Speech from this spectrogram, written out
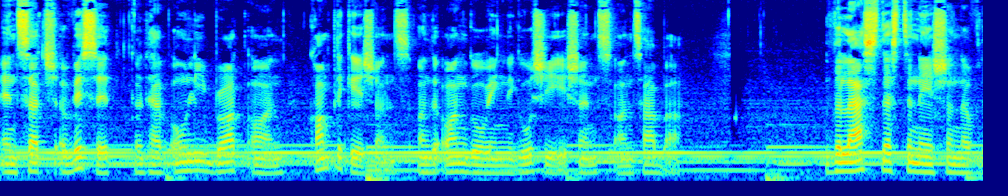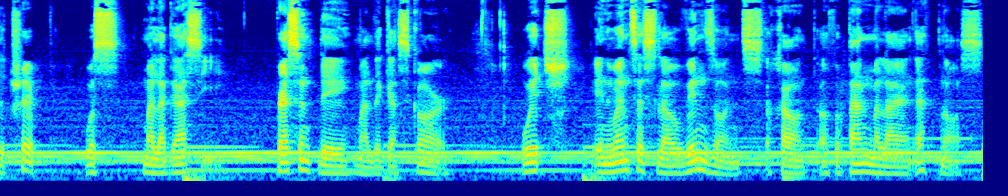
and such a visit could have only brought on complications on the ongoing negotiations on Sabah. The last destination of the trip was Malagasy, present day Madagascar, which in Wenceslao Vinzon's account of a Pan-Malayan ethnos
